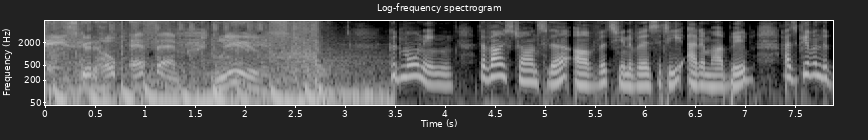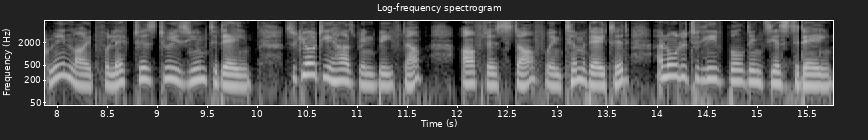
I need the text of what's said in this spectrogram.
Is Good Hope FM News. Good morning. The Vice Chancellor of Wits University, Adam Habib, has given the green light for lectures to resume today. Security has been beefed up after staff were intimidated and ordered to leave buildings yesterday.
